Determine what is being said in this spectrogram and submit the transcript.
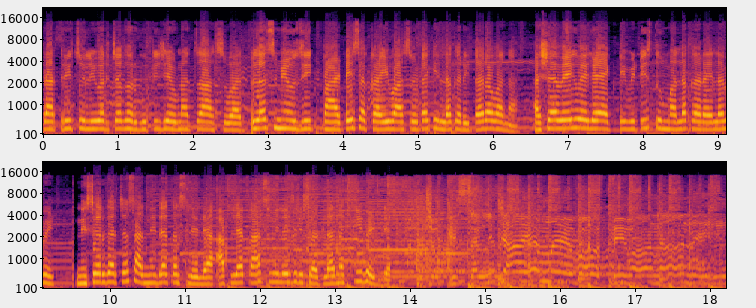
रात्री चुलीवरच्या घरगुती जेवणाचा आस्वाद प्लस म्युझिक पहाटे सकाळी वासोटा किल्ला करिता रवाना. अशा वेगवेगळ्या ऍक्टिव्हिटीज तुम्हाला करायला भेट. निसर्गाच्या सान्निध्यात असलेल्या आपल्या कास विलेज रिसॉर्टला नक्की भेट द्या. फिसल जाए मैं वो दीवाना नहीं।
